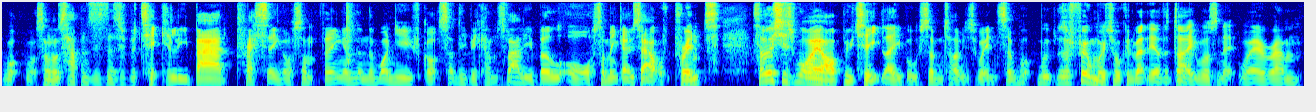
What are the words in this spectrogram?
what, what sometimes happens is there's a particularly bad pressing or something, and then the one you've got suddenly becomes valuable, or something goes out of print. So this is why our boutique labels sometimes win. So what, was a film we were talking about the other day, wasn't it, where um,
